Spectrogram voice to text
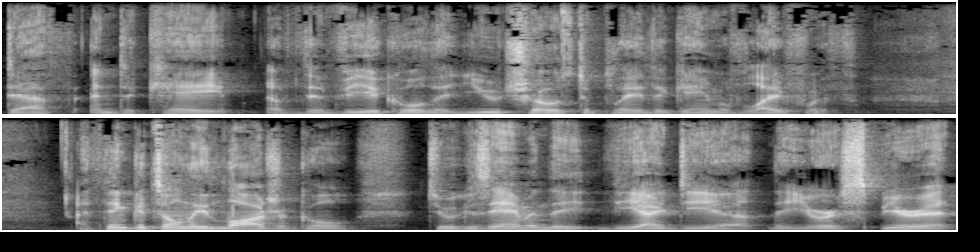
death and decay of the vehicle that you chose to play the game of life with. I think it's only logical to examine the, the idea that you're a spirit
